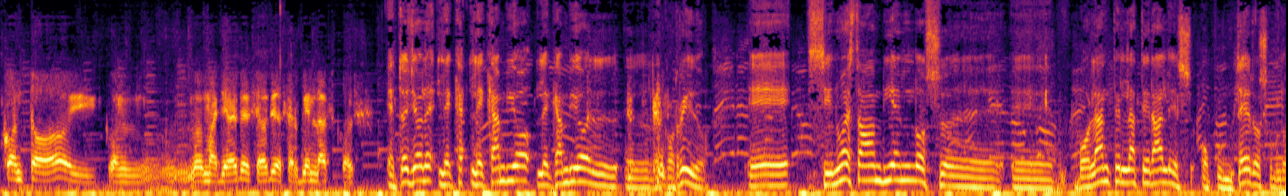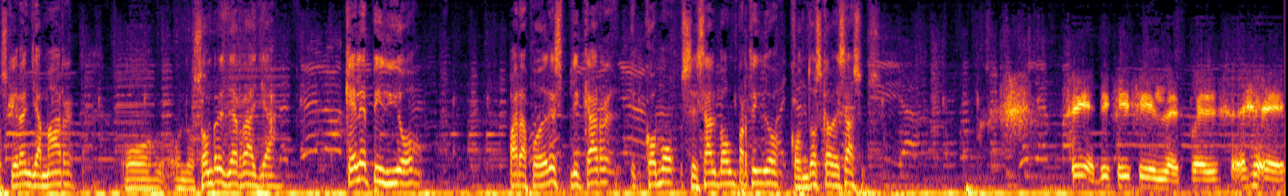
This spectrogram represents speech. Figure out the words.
con todo y con los mayores deseos de hacer bien las cosas. Entonces yo le, le le cambio, le cambio el, el recorrido. Eh, si no estaban bien los eh, eh, volantes laterales o punteros, como los quieran llamar, o, o los hombres de raya, ¿qué le pidió para poder explicar cómo se salva un partido con dos cabezazos? Sí, es difícil después eh,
